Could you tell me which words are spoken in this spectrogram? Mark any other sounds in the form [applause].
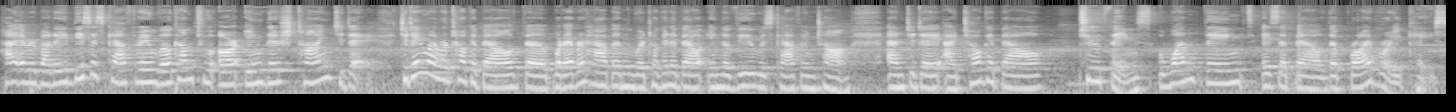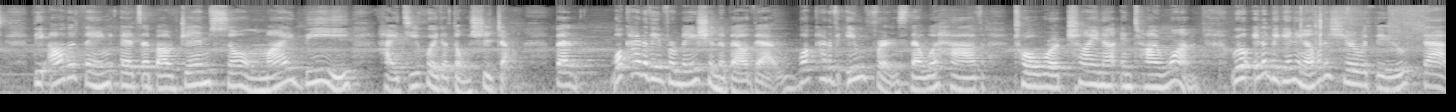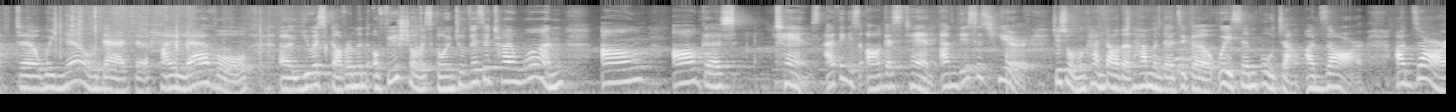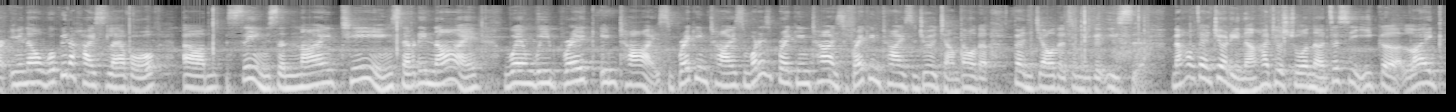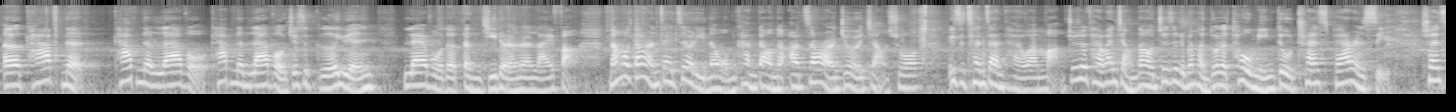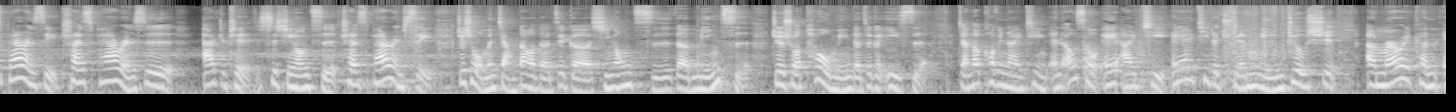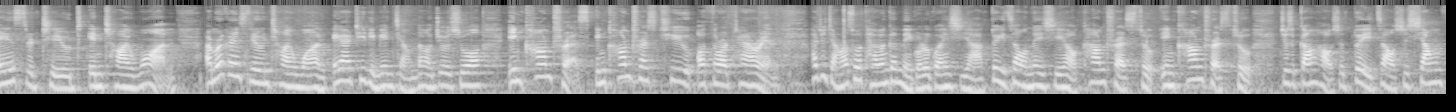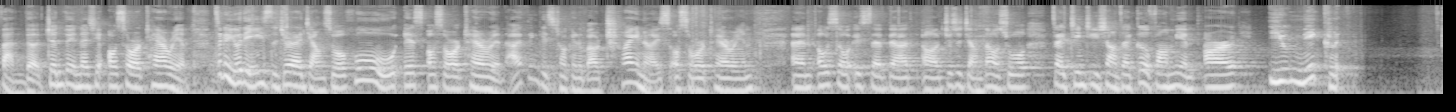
Hi, everybody. This is Catherine. Welcome to our English time today. Today, we will talk about the whatever happened. We're talking about interview with Catherine Chang, and today I talk about two things. One thing is about the bribery case. The other thing is about James Song might be 海基会的董事长。But what kind of information about that? What kind of influence that will have toward China and Taiwan? Well, in the beginning, I want to share with you that uh, we know that the high level uh, US government official is going to visit Taiwan on August 10th. I think it's August 10th. And this is here. 就是我们看到的他们的这个卫生部长 Azar. Azar, you know, will be the highest level um, since 1979 when we break in ties. Breaking ties, what is breaking ties? Breaking ties 就是讲到的断交的这么一个意思。然后在这里呢，他就说呢，这是一个 like a cabinet。cabinet level cabinet level 就是阁员 level 的等级的人人来访，然后当然在这里呢，我们看到呢，阿扎尔就有讲说，一直称赞台湾嘛，就是台湾讲到就这里面很多的透明度 transparency，transparency，transparent 是。Adjective 是形容词，transparency 就是我们讲到的这个形容词的名词，就是说透明的这个意思。讲到 COVID-19，and also AIT，AIT 的全名就是 American Institute in Taiwan。American Institute in Taiwan，AIT 里面讲到就是说，in contrast，in contrast to authoritarian，他就讲到说台湾跟美国的关系啊，对照那些哦，contrast to，in contrast to 就是刚好是对照是相反的，针对那些 authoritarian，这个有点意思，就是。在讲说 Who is authoritarian? I think it's talking about China is authoritarian, and also it said that 呃，就是讲到说在经济上在各方面 are uniquely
